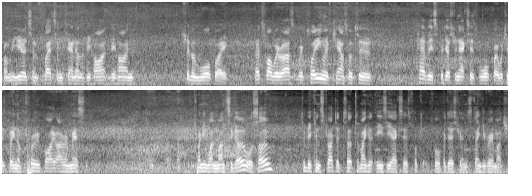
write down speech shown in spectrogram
from units and flats and townhouses behind behind Shindon Walkway. That's why we're asking, we're pleading with council to have this pedestrian access walkway which has been approved by RMS 21 months ago or so to be constructed to, to make it easy access for, for pedestrians. Thank you very much.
